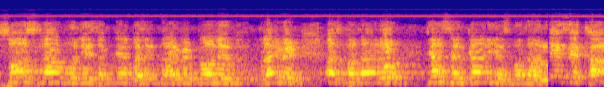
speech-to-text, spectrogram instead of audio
स्वास्थ्य लाभ वो ले सकते हैं, भले प्राइवेट कॉलेज प्राइवेट अस्पताल हो या सरकारी अस्पताल हो। था,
